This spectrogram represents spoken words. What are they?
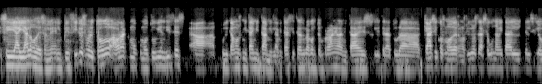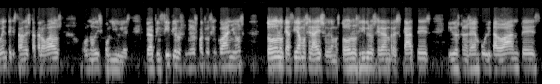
Sí, hay algo de eso. En el principio, sobre todo, ahora, como, como tú bien dices, ah, publicamos mitad y mitad. La mitad es literatura contemporánea, la mitad es literatura clásicos modernos, libros de la segunda mitad del, siglo XX que estaban descatalogados o no disponibles. Pero al principio, los primeros cuatro o cinco años, todo lo que hacíamos era eso, digamos, todos los libros eran rescates, libros que no se habían publicado antes,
